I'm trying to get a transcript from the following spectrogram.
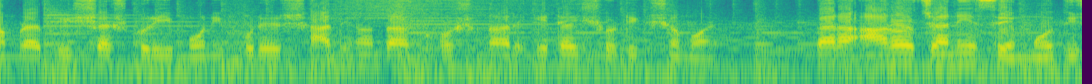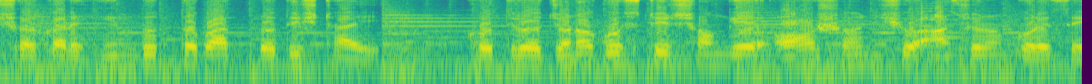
আমরা বিশ্বাস করি মণিপুরের স্বাধীনতা ঘোষণার এটাই সঠিক সময়। তারা আরও জানিয়েছে, মোদী সরকার হিন্দুত্ববাদ প্রতিষ্ঠায় ক্ষুদ্র জনগোষ্ঠীর সঙ্গে অসহিংস আচরণ করেছে।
